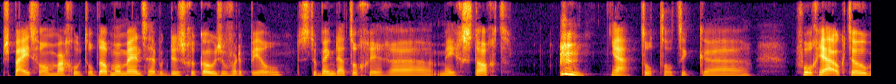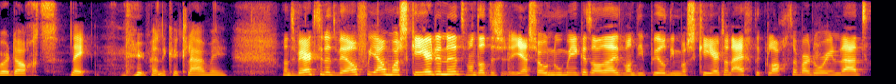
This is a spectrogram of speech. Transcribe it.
spijt van, maar goed, op dat moment heb ik dus gekozen voor de pil. Dus toen ben ik daar toch weer eh, mee gestart. ja, totdat ik eh, vorig jaar oktober dacht, nee, nu ben ik er klaar mee. Want werkte het wel voor jou? Maskeerde het? Want dat is, ja, zo noem ik het altijd. Want die pil die maskeert dan eigenlijk de klachten. Waardoor je inderdaad,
